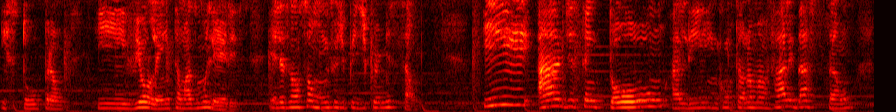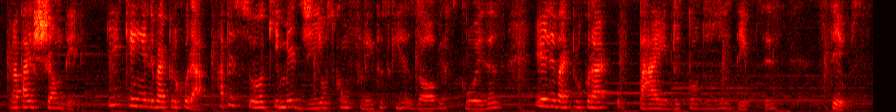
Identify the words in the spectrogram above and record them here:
estupram e violentam as mulheres. Eles não são muito de pedir permissão. E Hades tentou ali encontrar uma validação para a paixão dele. E quem ele vai procurar? A pessoa que media os conflitos, que resolve as coisas. Ele vai procurar o pai de todos os deuses, Zeus.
